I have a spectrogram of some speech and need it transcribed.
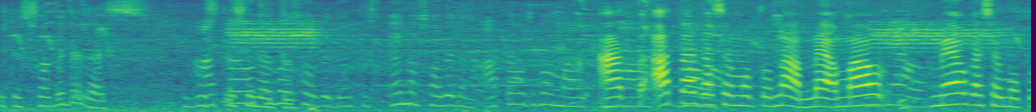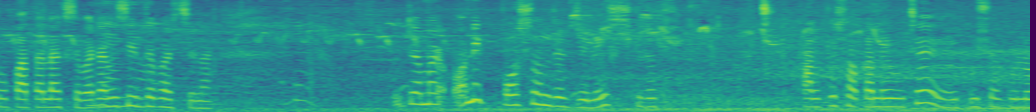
এটা সবেদা গাছ। না কইটা এটা সবেদা গাছ আতা বুঝতেছি না তো। সবেদা এই না সবেদা না আতা অথবা মা আত- আতা গাছের মতো না মেও গাছের মতো পাতা লাগছে বাট আমি চিনতে পারছি না। এটা আমার অনেক পছন্দের জিনিস কিন্তু কালকে সকালে উঠে এই পোশাকগুলো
